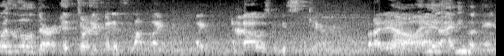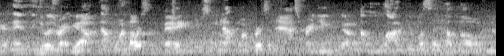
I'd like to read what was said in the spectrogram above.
was a little dirty. It's dirty, but it's not like like I thought it was gonna be scary. But I didn't no, know. I Like, didn't, I didn't feel dangerous, and he was right. Yeah. Not, not one not person begged, not one person asked for anything. No. A lot of people said hello in a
